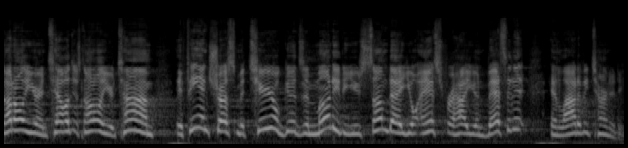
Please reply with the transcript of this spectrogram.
not only your intelligence, not only your time, if He entrusts material goods and money to you, someday you'll answer for how you invested it in light of eternity.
